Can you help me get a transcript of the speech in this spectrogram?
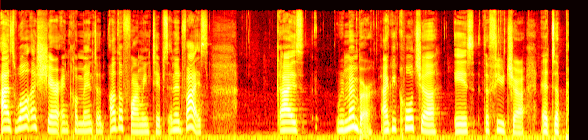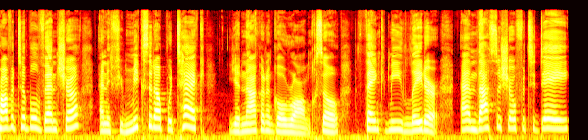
as well as share and comment on other farming tips and advice. Guys, remember, agriculture is the future. It's a profitable venture, and if you mix it up with tech, you're not going to go wrong. So thank me later. And that's the show for today.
